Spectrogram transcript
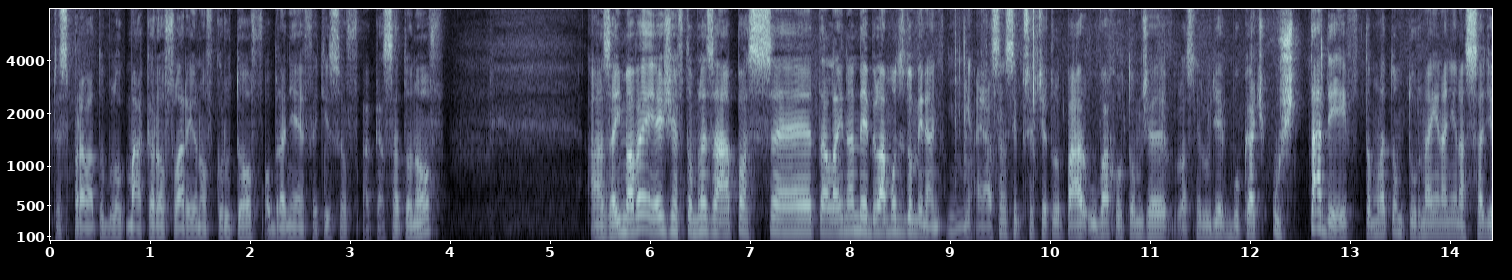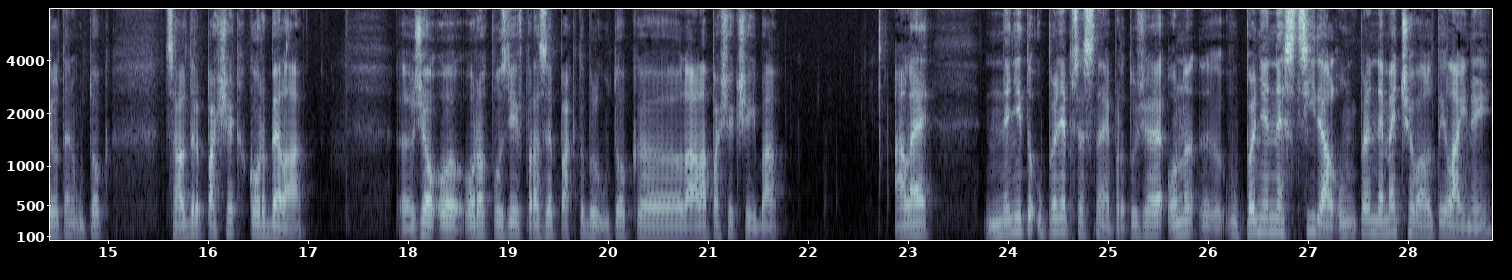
přes prava to bylo Makarov, Larionov, Krutov, obraně Fetisov a Kasatonov. A zajímavé je, že v tomhle zápase ta lajna nebyla moc dominantní a já jsem si přečetl pár úvah o tom, že vlastně Luděk Bukač už tady v tomhletom turnaji na ně nasadil ten útok Caldr Pašek Korbela, eh, že o, o rok později v Praze pak to byl útok eh, Lála Pašek Šejba, ale není to úplně přesné, protože on eh, úplně nestřídal, on úplně nemečoval ty liny,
